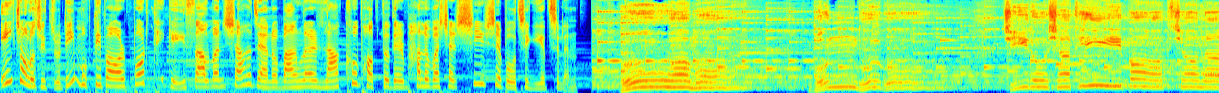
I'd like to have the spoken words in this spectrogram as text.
এই চলচ্চিত্রটি মুক্তি পাওয়ার পর থেকেই সালমান শাহ যেন বাংলার লাখো ভক্তদের ভালোবাসার শীর্ষে পৌঁছে গিয়েছিলেন। ও আমার বন্ধু গো চিরসাথী পথ চলা।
